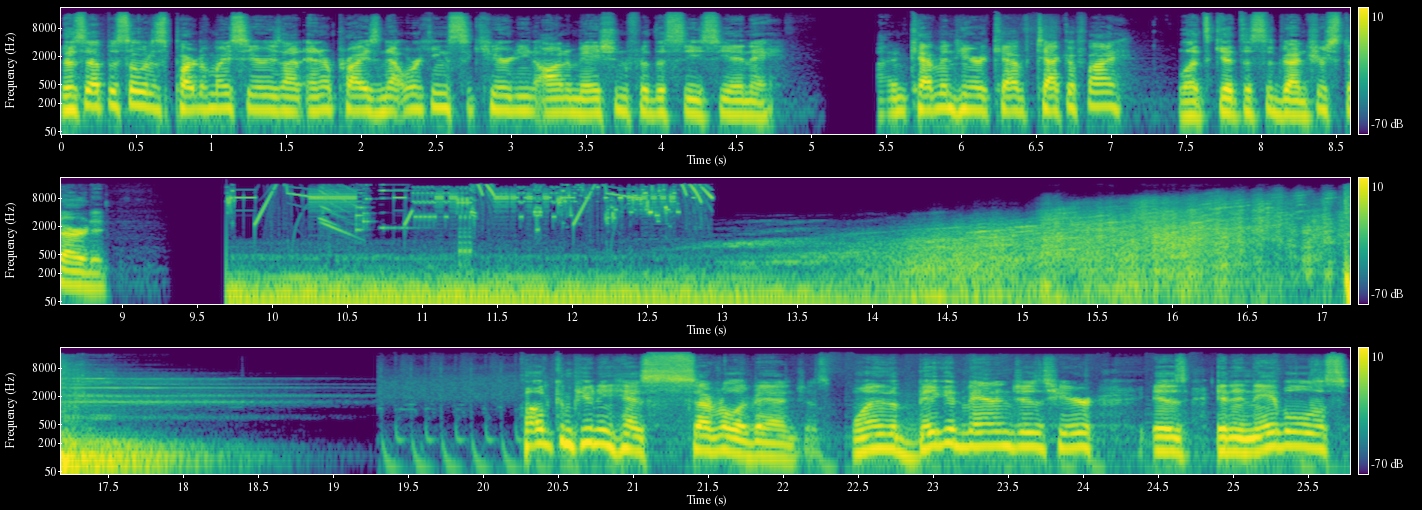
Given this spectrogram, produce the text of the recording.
This episode is part of my series on enterprise networking, security, and automation for the CCNA. I'm Kevin here at KevTechify. Let's get this adventure started. Cloud computing has several advantages. One of the big advantages here is it enables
